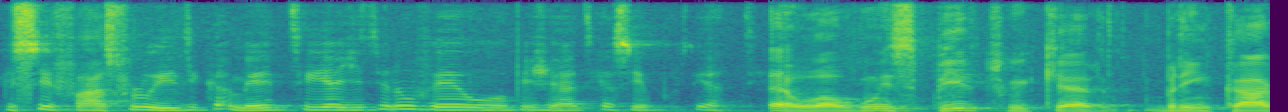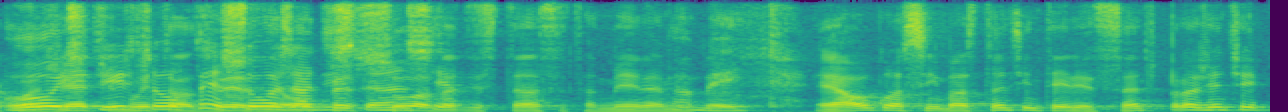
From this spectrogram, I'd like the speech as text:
que se faz fluidicamente e a gente não vê o objeto e assim por diante. É, ou algum espírito que quer brincar com ou a gente muitas ou vezes. Pessoas né? à ou distância. pessoas à distância também, né? Também. É algo assim bastante interessante para a gente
